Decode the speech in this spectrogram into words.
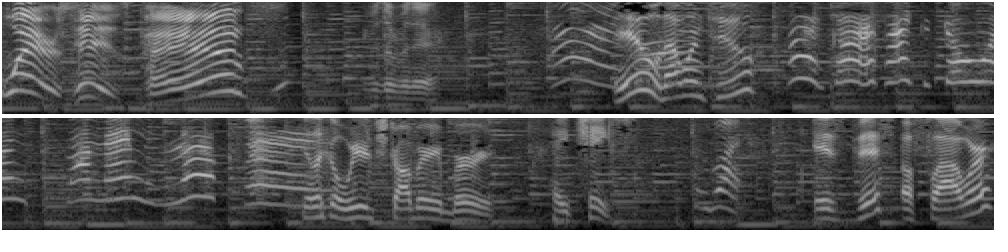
Where's his pants? He was over there. Hi. Ew, that one too? Hi guys, how you doing? My name is Lexi. You're like a weird strawberry bird. Hey, Chase, What? is this a flower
